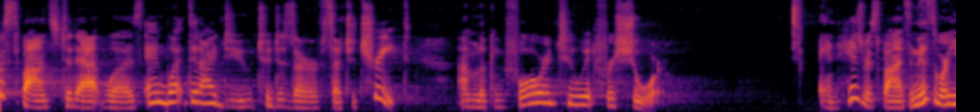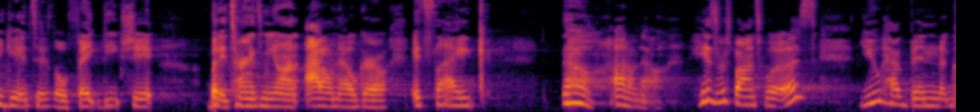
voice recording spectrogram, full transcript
response to that was, and what did I do to deserve such a treat? I'm looking forward to it for sure. And his response, and this is where he gets into his little fake deep shit, but it turns me on. I don't know, girl. It's like, oh, I don't know. His response was, You have been neg-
